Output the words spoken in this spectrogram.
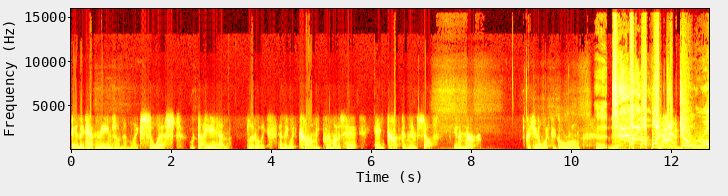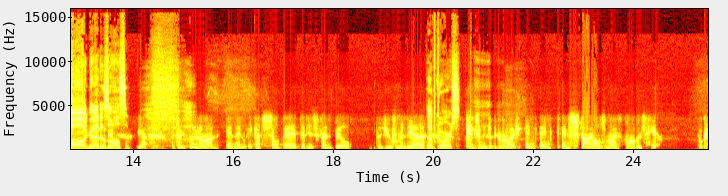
and they'd have names on them like Celeste or Diane, literally. And they would come. He'd put them on his head and cut them himself in a mirror. Because you know what could go wrong. what could go wrong? That is awesome. Yeah. So he put it on, and then it got so bad that his friend Bill, the Jew from Indiana, Of course. takes him into the garage and and and styles my father's hair. Okay,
